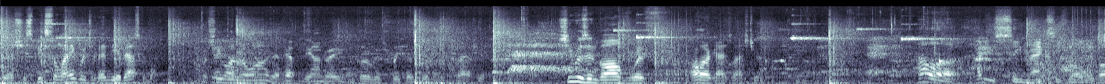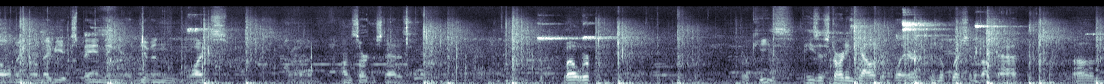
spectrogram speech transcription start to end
you know, she speaks the language of NBA basketball. Was she one of the ones that helped DeAndre improve his free throw shooting last year? She was involved with all our guys last year. How uh, how do you see Maxi's role evolving or maybe expanding, uh, given Dwight's uh, uncertain status? Well, we're look. He's he's a starting caliber player. There's no question about that. Um,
